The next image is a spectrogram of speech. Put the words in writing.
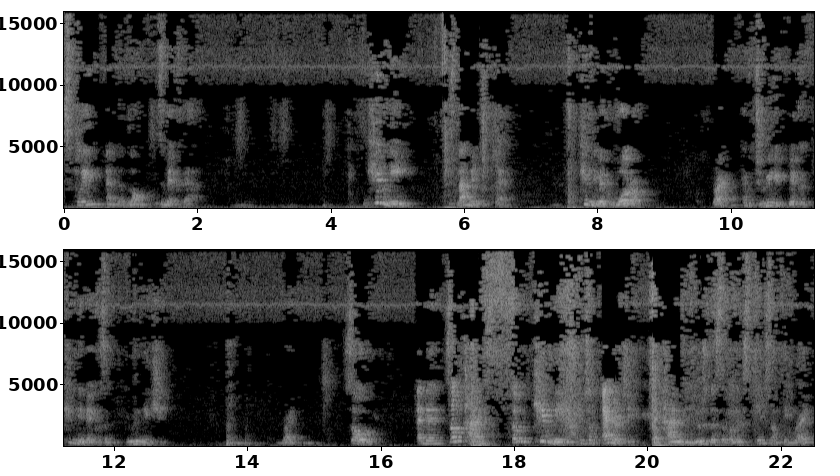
spleen and the lung is make that. Kidney is not make flame. Kidney make water, right? Have to really make a kidney make some urination, right? So and then sometimes some kidney give some energy. Sometimes you use the some a little steam something, right?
